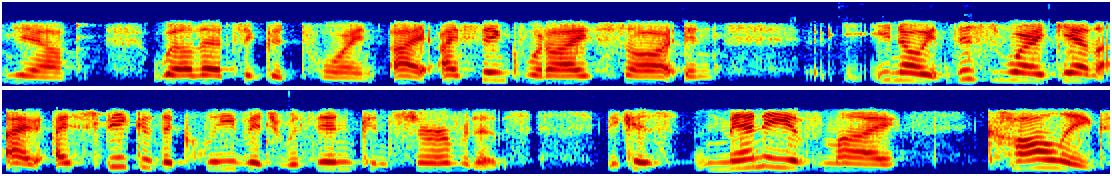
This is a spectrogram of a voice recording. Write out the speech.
Yeah, well, that's a good point. I, I think what I saw in, you know, this is why, again, I, I speak of the cleavage within conservatives because many of my colleagues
